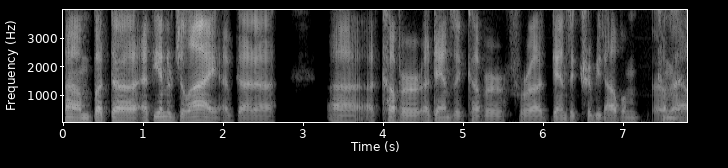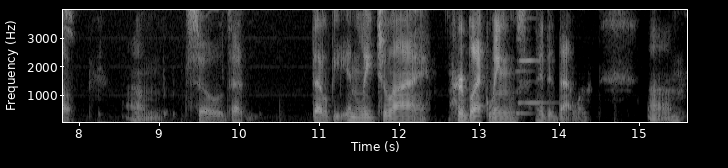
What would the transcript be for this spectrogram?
Um, but uh, at the end of July, I've got a a a cover, a Danzig cover for a Danzig tribute album Oh, coming nice. out. Um, so that that'll be in late July. Her Black Wings, I did that one. Um,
